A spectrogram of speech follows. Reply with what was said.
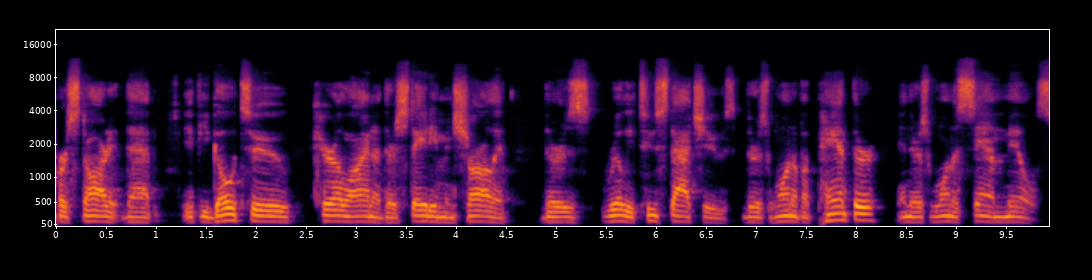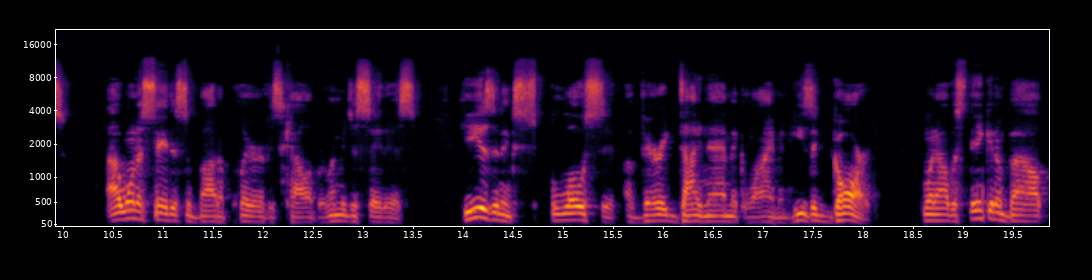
first started that if you go to Carolina, their stadium in Charlotte, there's really two statues. There's one of a Panther and there's one of Sam Mills. I want to say this about a player of his caliber. Let me just say this. He is an explosive, a very dynamic lineman. He's a guard. When I was thinking about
